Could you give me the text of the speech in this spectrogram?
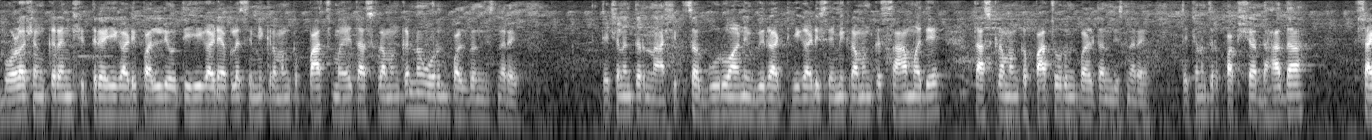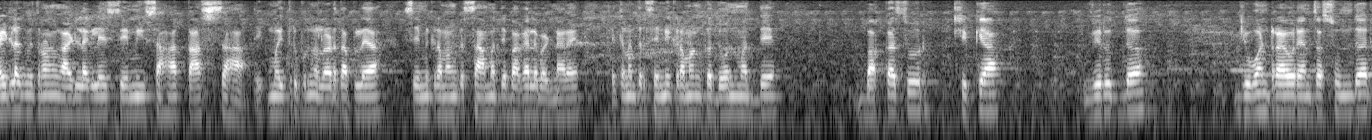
भोळाशंकर आणि चित्रे ही गाडी पाळली होती. ही गाडी आपल्या सेमी क्रमांक पाचमध्ये तास क्रमांक नऊवरून पालताना दिसणार आहे. त्याच्यानंतर नाशिकचा गुरु आणि विराट ही गाडी सेमी क्रमांक सहामध्ये तास क्रमांक पाचवरून पळताना दिसणार आहे. त्याच्यानंतर पक्षा दहा दहा साईडलाच मित्रांनो गाडी लागली आहे. सेमी सहा तास सहा. एक मैत्रीपूर्ण लढत आपल्या सेमी क्रमांक सहामध्ये बघायला भेटणार आहे. त्याच्यानंतर सेमी क्रमांक दोनमध्ये बाकासूर चिक्या विरुद्ध जीवन ड्रायव्हर यांचा सुंदर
